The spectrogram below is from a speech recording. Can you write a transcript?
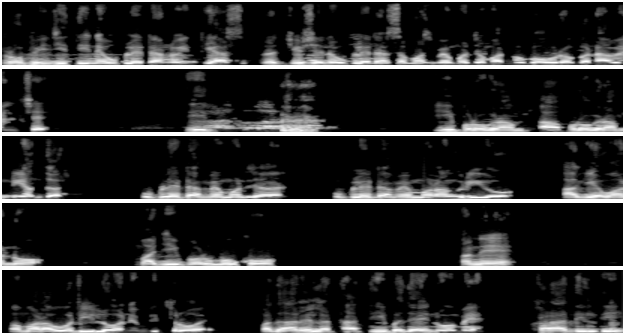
ટ્રોફી જીતીને ઉપલેટાનો ઇતિહાસ રચ્યું છે અને ઉપલેટા સમાજ મેમ્બર જમાતનું ગૌરવ બનાવેલ છે. ઈ પ્રોગ્રામ, આ પ્રોગ્રામની અંદર ઉપલેટા મેમ્બર ઉપલેટા મેમ્બર આંગળીઓ આગેવાનો, માજી પ્રમુખો અને અમારા વડીલો અને મિત્રો પધારેલા હતા. તે બધાયનું અમે ખરા દિલથી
